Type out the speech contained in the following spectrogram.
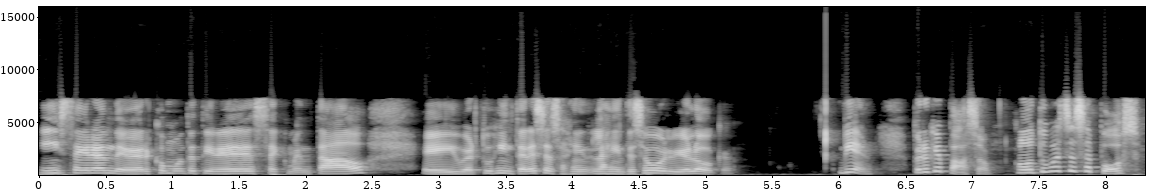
Instagram, de ver cómo te tiene segmentado eh, y ver tus intereses, la gente se volvió loca. Bien, pero ¿qué pasa? Cuando tú ves ese post,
